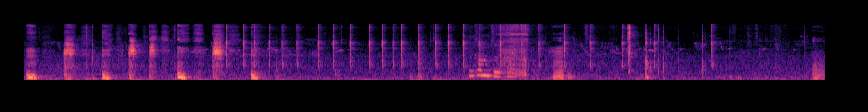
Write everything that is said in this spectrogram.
Mm. Mm. Mm. Come to the car. Hmm? Mm.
